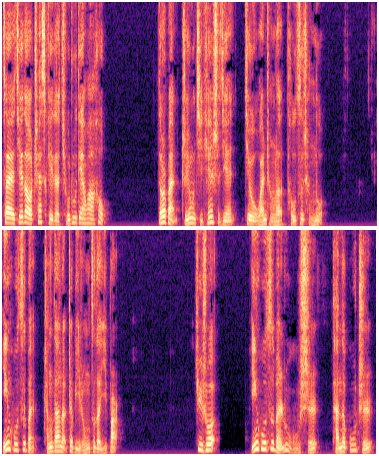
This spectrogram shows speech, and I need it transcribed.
在接到 Chesky 的求助电话后，德尔班只用几天时间就完成了投资承诺。银湖资本承担了这笔融资的一半。据说，银湖资本入股时谈的估值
